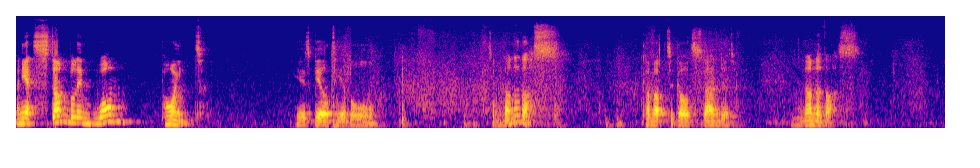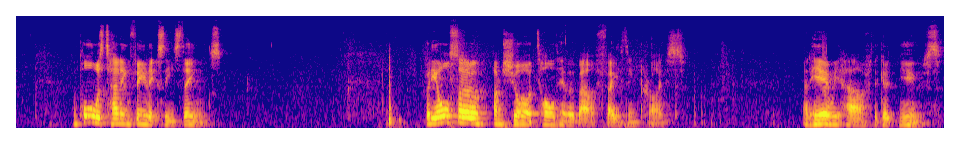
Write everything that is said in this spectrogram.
and yet stumble in one point, he is guilty of all. So none of us come up to God's standard. None of us. And Paul was telling Felix these things. But he also, I'm sure, told him about faith in Christ. And here we have the good news.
